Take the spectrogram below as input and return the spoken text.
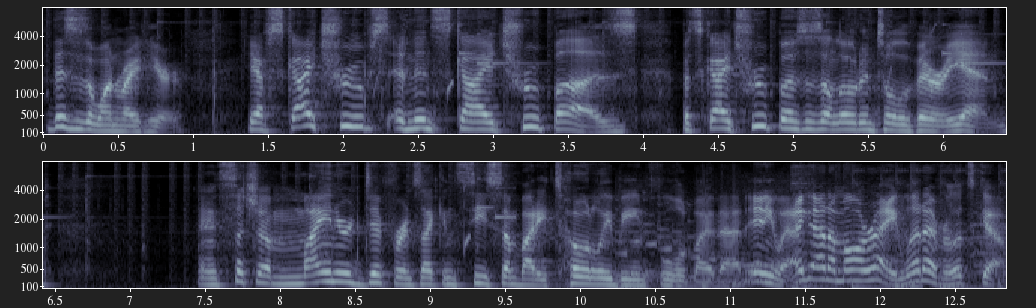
This is the one right here. You have Sky Troops and then Sky Troopas, but Sky Troopas doesn't load until the very end. And it's such a minor difference, I can see somebody totally being fooled by that. Anyway, I got them all right. Whatever, let's go.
